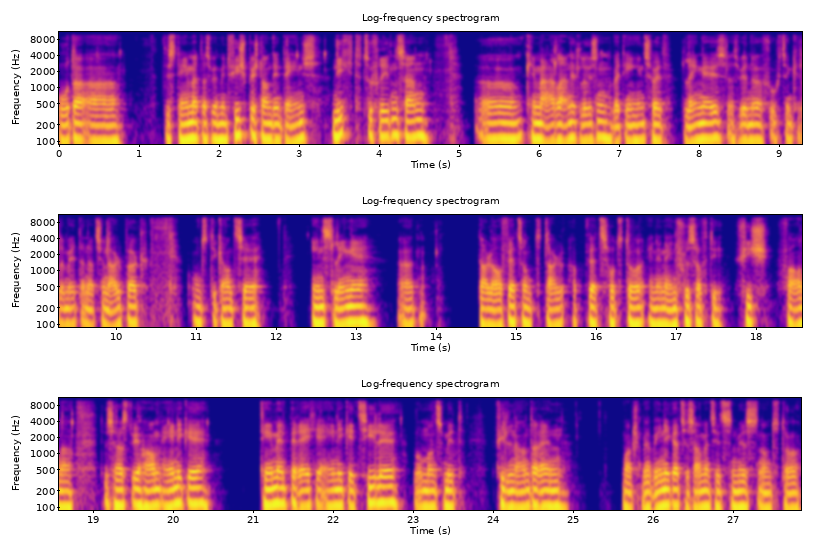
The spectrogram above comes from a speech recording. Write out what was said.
Oder äh, das Thema, dass wir mit Fischbestand in der Enns nicht zufrieden sind äh, können wir auch nicht lösen, weil die Enns halt länger ist, als wir nur 15 Kilometer Nationalpark und die ganze Ennslänge äh, talaufwärts und talabwärts hat da einen Einfluss auf die Fischfauna. Das heißt, wir haben einige Themenbereiche, einige Ziele, wo wir uns mit vielen anderen manchmal weniger zusammensetzen müssen und da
